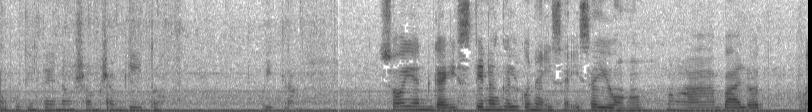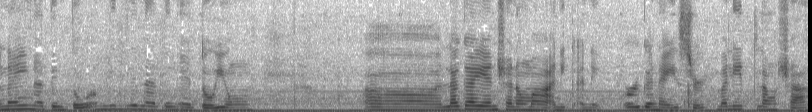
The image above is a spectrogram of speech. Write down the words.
Abutin tayo ng syam-syam dito. Wait lang. So, ayan guys. Tinanggal ko na isa-isa yung mga balot. Unahin natin to. Ang bibili natin ito, yung uh, lagayan siya ng mga anik-anik organizer. Malit lang siya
